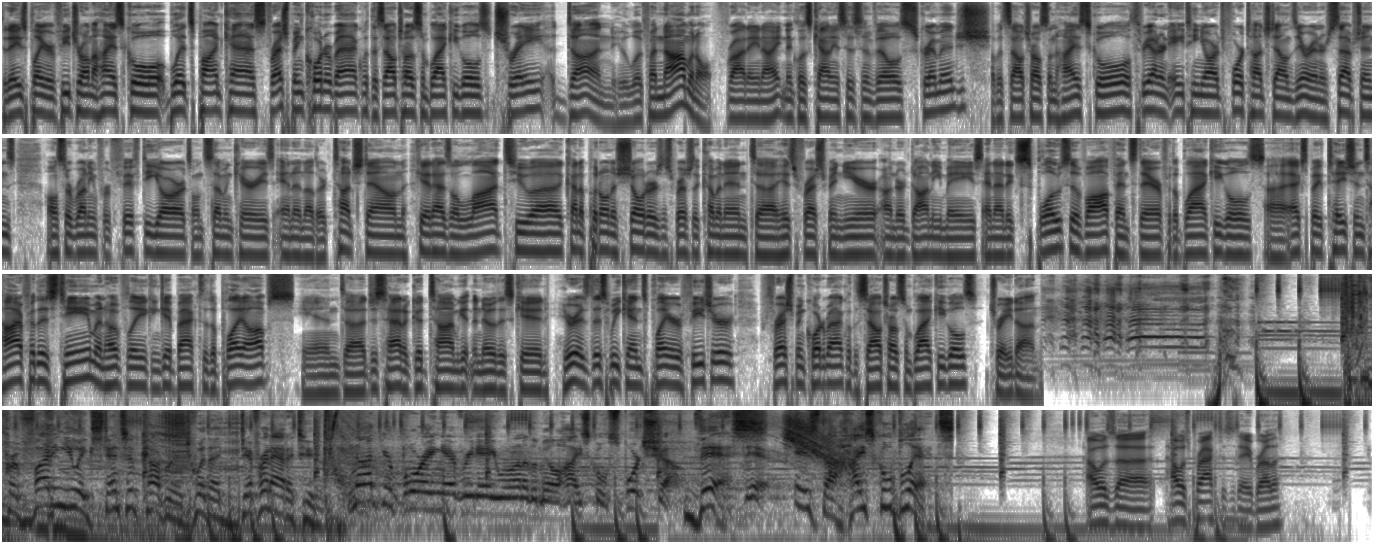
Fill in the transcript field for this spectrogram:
Today's player feature on the High School Blitz podcast, freshman quarterback with the South Charleston Black Eagles, Trey Dunn, who looked phenomenal Friday night, Nicholas County Sissonville scrimmage up at South Charleston High School. 318 yards, four touchdowns, zero interceptions. Also running for 50 yards on seven carries and another touchdown. Kid has a lot to uh, kind of put on his shoulders, especially coming into uh, his freshman year under Donnie Mays and an explosive offense there for the Black Eagles. Uh, expectations high for this team, and hopefully he can get back to the playoffs and uh, just had a good time getting to know this kid. Here is this weekend's player feature freshman quarterback with the South Charleston Black Eagles, Trey Dunn. Providing you extensive coverage with a different attitude. Not your boring, everyday, run of the mill high school sports show. This, This. is the High School Blitz. How was uh how was practice today, brother?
